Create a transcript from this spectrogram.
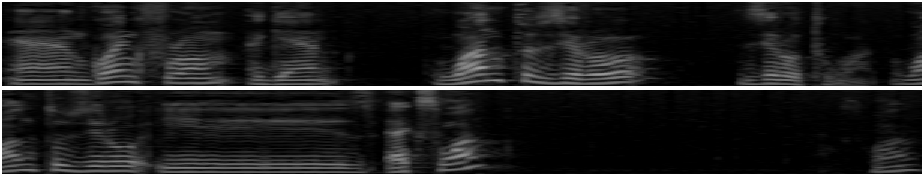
and going from again 1 to 0 0 to 1 1 to 0 is x1 x1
